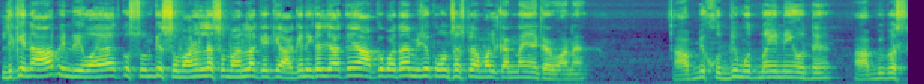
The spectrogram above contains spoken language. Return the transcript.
لیکن آپ ان روایات کو سن کے سبحان اللہ سبحان اللہ کہہ کے آگے نکل جاتے ہیں۔ آپ کو پتہ ہے، مجھے کون سا اس پہ عمل کرنا ہے یا کروانا ہے۔ آپ بھی خود بھی مطمئن نہیں ہوتے ہیں۔ آپ بھی بس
